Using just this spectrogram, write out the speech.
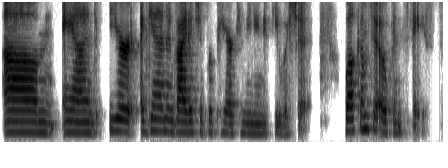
Um, and you're again invited to prepare communion if you wish it. Welcome to Open Space.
